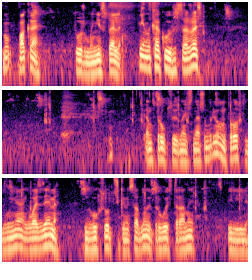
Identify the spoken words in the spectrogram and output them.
Ну, пока тоже мы не стали ни на какую сажать конструкцию, значит, наши бревна просто двумя гвоздями, двухсоточками с одной и с другой стороны спилили.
